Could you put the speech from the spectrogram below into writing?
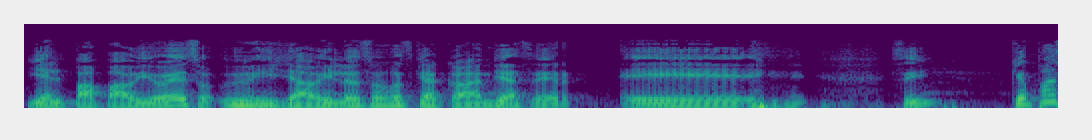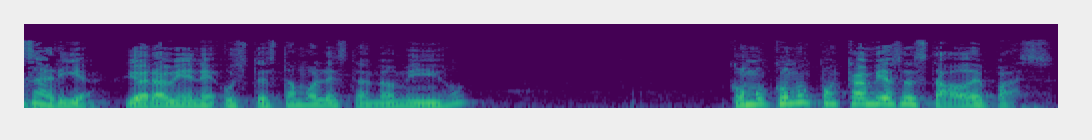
Y el papá vio eso. Uy, ya vi los ojos que acaban de hacer. Eh, ¿Sí? ¿Qué pasaría? Y ahora viene, ¿usted está molestando a mi hijo? ¿Cómo, cómo cambia su estado de paz?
